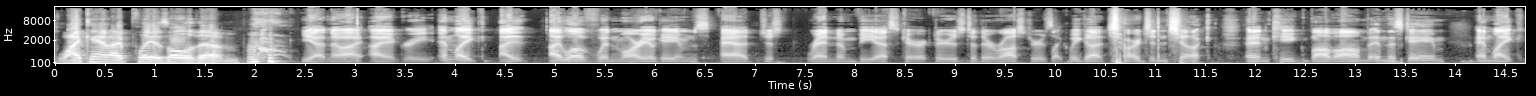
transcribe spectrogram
why can't I play as all of them? Yeah, no, I, I agree. And like I I love when Mario games add just random BS characters to their rosters. Like we got Chargin' Chuck and King Bob-omb in this game. And like,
